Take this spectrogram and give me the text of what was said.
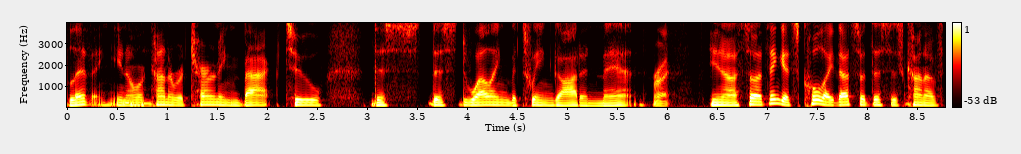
living. You know, mm we're hmm. kind of returning back to this this dwelling between God and man. Right. You know, so I think it's cool. Like that's what this is kind of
